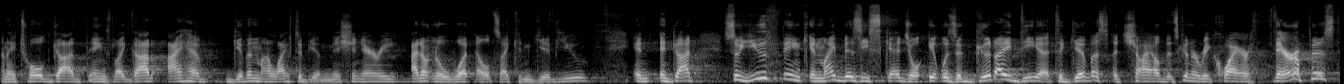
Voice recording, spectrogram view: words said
and I told God things like, God, I have given my life to be a missionary. I don't know what else I can give you. And, and God, so you think in my busy schedule, it was a good idea to give us a child that's going to require therapists,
